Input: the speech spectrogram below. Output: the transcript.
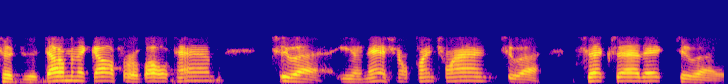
to the dominant golfer of all time to a you know national punchline to a sex addict to a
